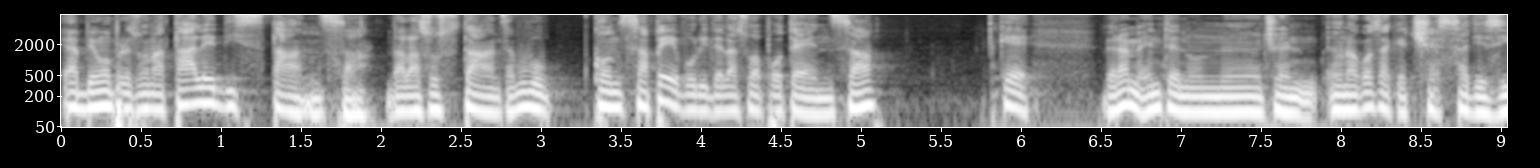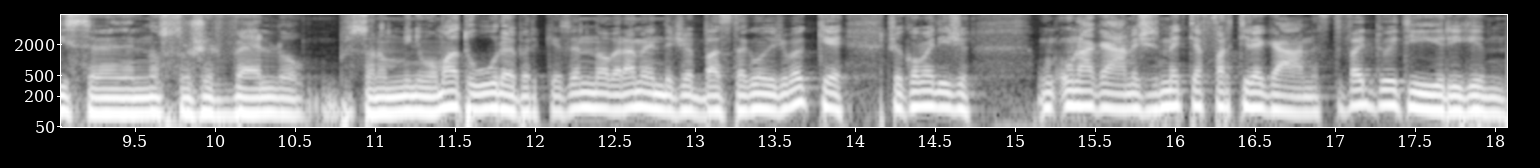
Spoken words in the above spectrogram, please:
abbiamo preso una tale distanza dalla sostanza, proprio consapevoli della sua potenza, che veramente non, cioè, è una cosa che cessa di esistere nel nostro cervello, persone un minimo mature, perché se no veramente cioè, basta uno dice perché, cioè come dice una canna, ci smetti a farti le canne, fai due tiri, che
